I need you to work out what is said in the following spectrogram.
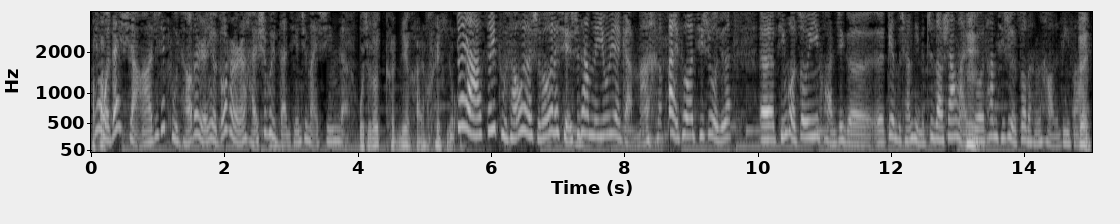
因为我在想啊，这些吐槽的人有多少人还是会攒钱去买新的？我觉得肯定还会有。对啊，所以吐槽为了什么？为了显示他们的优越感吗？拜托，其实我觉得，呃，苹果作为一款这个呃电子产品的制造商来说，他们其实有做的很好的地方。对，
